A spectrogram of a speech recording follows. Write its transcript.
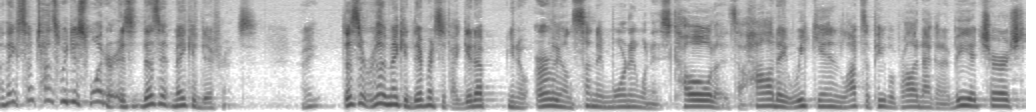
I think sometimes we just wonder is does it make a difference? Right? Does it really make a difference if I get up, you know, early on Sunday morning when it's cold, it's a holiday weekend, lots of people probably not going to be at church?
